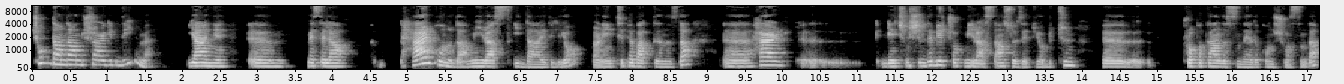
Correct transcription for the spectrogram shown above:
çok damdan düşer gibi değil mi? Yani, emm, mesela her konuda miras iddia ediliyor. Örneğin tipe baktığınızda, eee, her, eee, geçmişinde birçok mirastan söz ediyor. Bütün, eee, propagandasında ya da konuşmasında,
